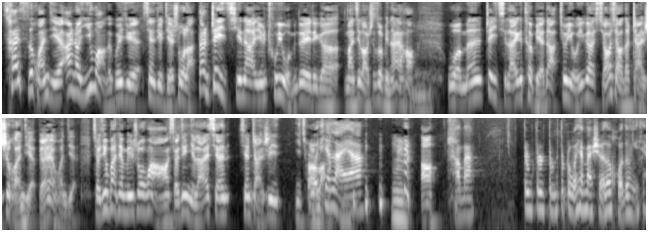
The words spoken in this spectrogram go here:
猜词环节按照以往的规矩，现在就结束了。但是这一期呢，因为出于我们对这个马季老师作品的爱好，我们这一期来一个特别的，就有一个小小的展示环节、表演环节。小静半天没说话啊，小静你来先先展示一一圈吧。我先来啊，嗯，啊，好吧。嘟嘟嘟嘟嘟，我先把舌头活动一下。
